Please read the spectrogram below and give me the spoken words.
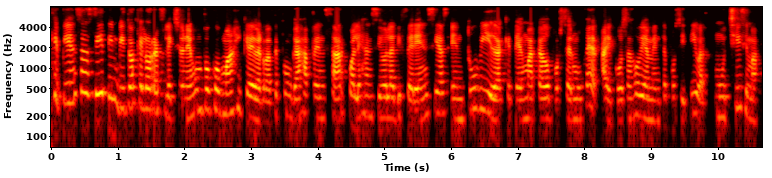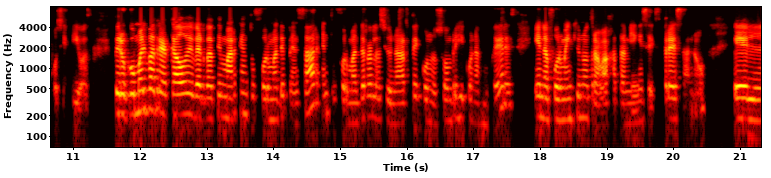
¿Qué piensas? Sí, te invito a que lo reflexiones un poco más y que de verdad te pongas a pensar cuáles han sido las diferencias en tu vida que te han marcado por ser mujer. Hay cosas obviamente positivas, muchísimas positivas, pero cómo el patriarcado de verdad te marca en tu forma de pensar, en tu forma de relacionarte con los hombres y con las mujeres, y en la forma en que uno trabaja también y se expresa, ¿no? El,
